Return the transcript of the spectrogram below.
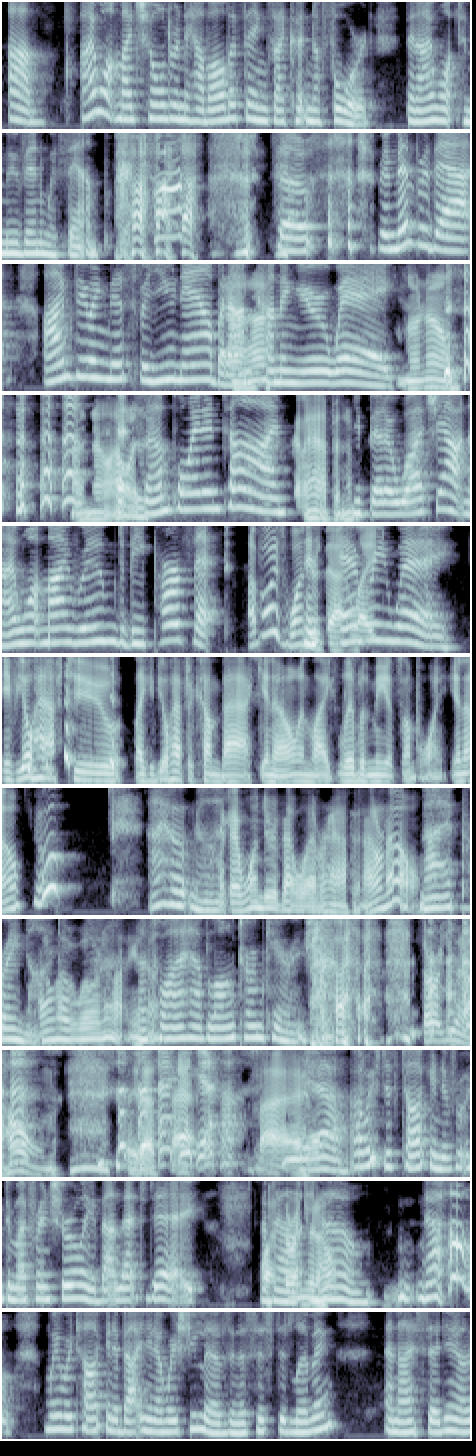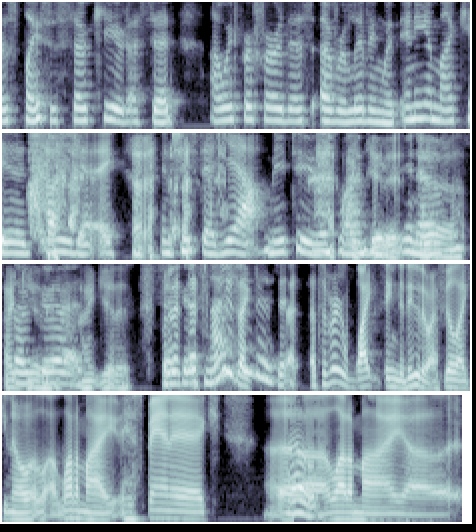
Um, I want my children to have all the things I couldn't afford. Then I want to move in with them. So remember that I'm doing this for you now, but I'm Uh-huh. coming your way. oh no, know. I At some point in time, gonna happen. you better watch out. And I want my room to be perfect I've always wondered in that, every like, way. if you'll have to, like, if you'll have to come back, you know, and like live with me at some point, you know, Woo. I hope not. like, I wonder if that will ever happen. I don't know. I pray not. I don't know if it will or not. you That's know? why I have long term care insurance. Throw you in a home. Say that's that. yeah. Bye. Yeah. I was just talking to, to my friend Shirley about that today. What, throwing you in a no, no. We were talking about, you know, where she lives in assisted living. And I said, you know, this place is so cute. I said, I would prefer this over living with any of my kids any day. and she said, Yeah, me too. That's why I I'm here. it. You know, Yeah, it's I so get good. it. I get it. so that's really nice like- to visit. That, that's a very white thing to do, though. I feel like you know a, a lot of my Hispanic, uh, Oh. a lot of my uh,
